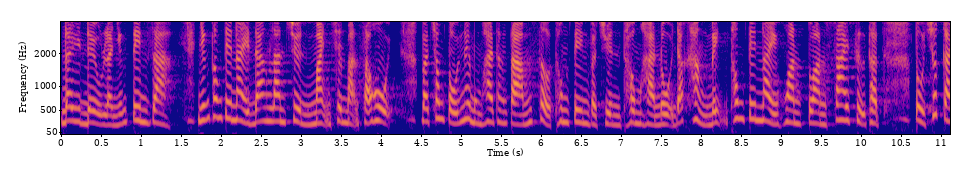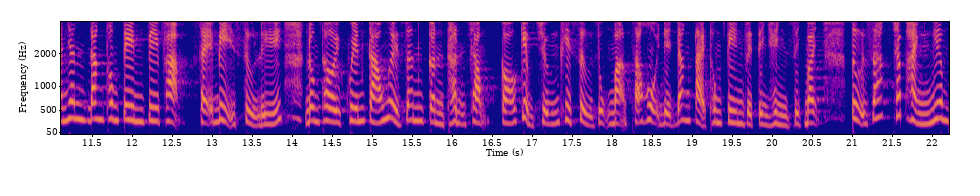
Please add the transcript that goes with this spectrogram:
Đây đều là những tin giả. Những thông tin này đang lan truyền mạnh trên mạng xã hội. Và trong tối ngày 2 tháng 8, Sở Thông tin và Truyền thông Hà Nội đã khẳng định thông tin này hoàn toàn sai sự thật. Tổ chức cá nhân đăng thông tin vi phạm sẽ bị xử lý, đồng thời khuyến cáo người dân cần thận trọng, có kiểm chứng khi sử dụng mạng xã hội để đăng tải thông tin về tình hình dịch bệnh, tự giác chấp hành nghiêm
